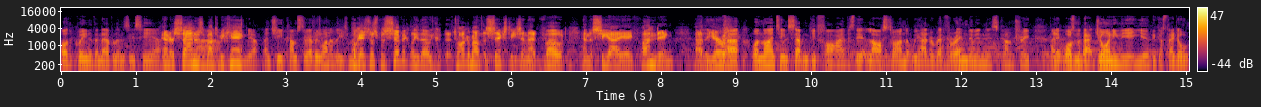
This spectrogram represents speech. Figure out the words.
Oh, the Queen of the Netherlands is here. And her son is uh, about to be king. Yep, and she comes to every one of these. Meetings. Okay, so specifically, though, talk about the 60s and that vote and the CIA funding uh, the euro. Uh, well, 1975 is the last time that we had a referendum in this country, and it wasn't about joining the EU because they'd all,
